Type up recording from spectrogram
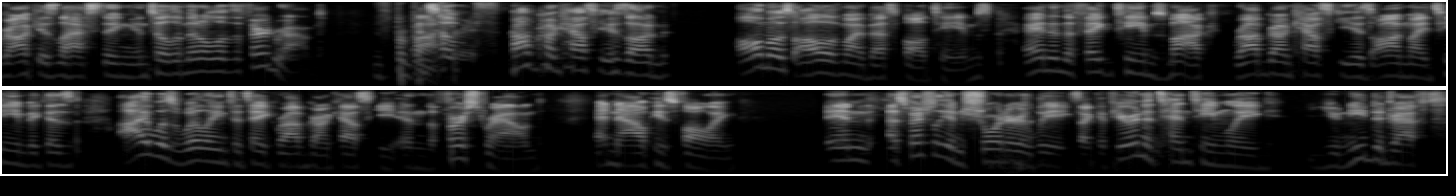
Gronk is lasting until the middle of the third round. It's preposterous. Rob Gronkowski is on almost all of my best ball teams. And in the fake teams mock, Rob Gronkowski is on my team because I was willing to take Rob Gronkowski in the first round, and now he's falling. In especially in shorter leagues, like if you're in a 10 team league, you need to draft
